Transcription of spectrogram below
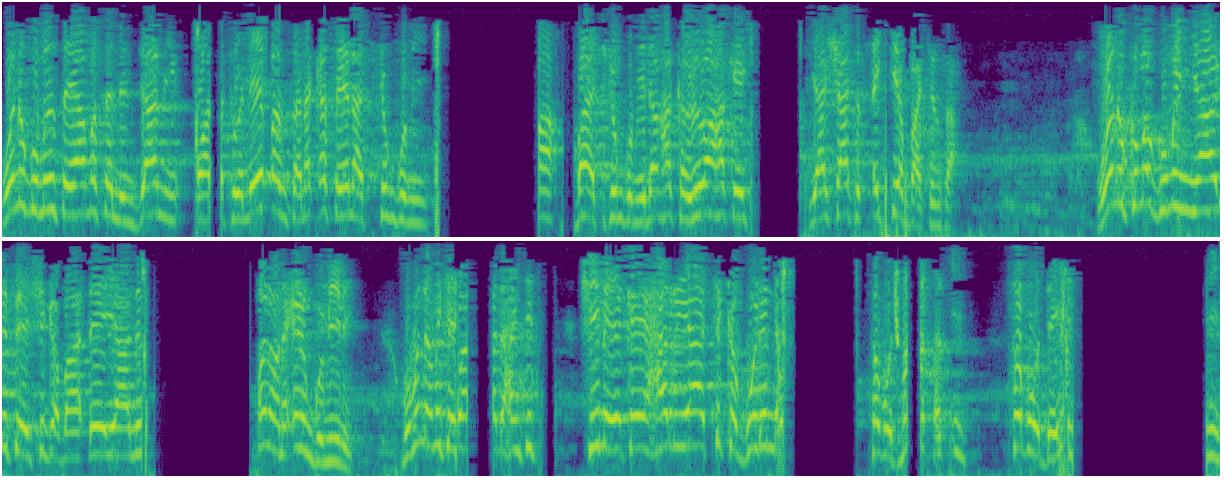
wani guminsa ya masa linjami wato leɓansa na ƙasa yana cikin gumi baya cikin gumi don haka ruwa haka yake ya shata tsakiyar bakinsa. Wani kuma gumin ya rufe shi gaba ɗaya ya nufi wani wani irin gumi ne. Gumin da muke da hanki shi ne ya kai har ya cika gurin da saboda matsatsi saboda yi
